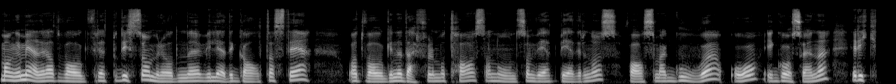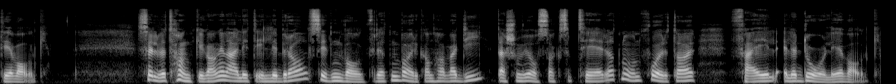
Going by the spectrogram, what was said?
Mange mener at valgfrihet på disse områdene vil lede galt av sted, og at valgene derfor må tas av noen som vet bedre enn oss hva som er gode og, i gåseøyne, riktige valg. Selve tankegangen er litt illiberal, siden valgfriheten bare kan ha verdi dersom vi også aksepterer at noen foretar feil eller dårlige valg.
